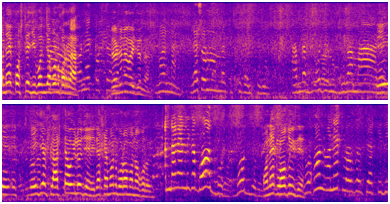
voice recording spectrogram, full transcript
অনেক কষ্টে জীবন যাপন কররা। অনেক কষ্ট রেশনে পাইছে না? না না রেশন আমরা কিছু পাইছি না। আমরা বুড়া মা এই এই- এই- এই যে ফ্ল্যাটটা হইল যে এটা কেমন বড় মনে করো? বহুত বড় বহুত বড়। অনেক লস হইছে। তখন অনেক লোক হয়েছে টিভি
